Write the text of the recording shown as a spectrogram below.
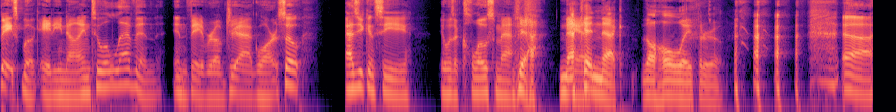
Facebook, 89 to 11 in favor of Jaguar. So, as you can see, it was a close match. Yeah, neck And- and neck the whole way through. uh,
